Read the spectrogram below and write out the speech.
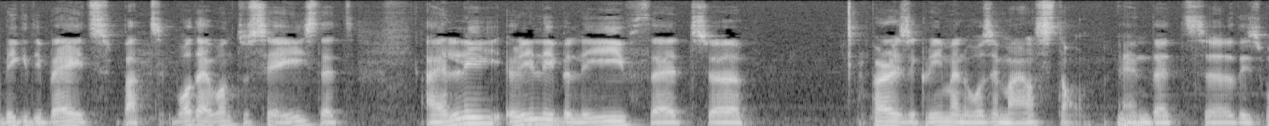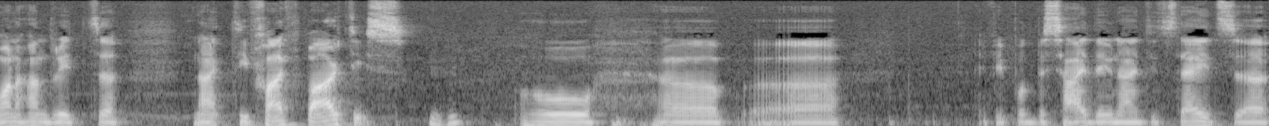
big debates. But what I want to say is that I really, really believe that uh, Paris Agreement was a milestone, mm-hmm. and that uh, these 195 parties mm-hmm. who, uh, uh, if you put beside the United States, uh, uh,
